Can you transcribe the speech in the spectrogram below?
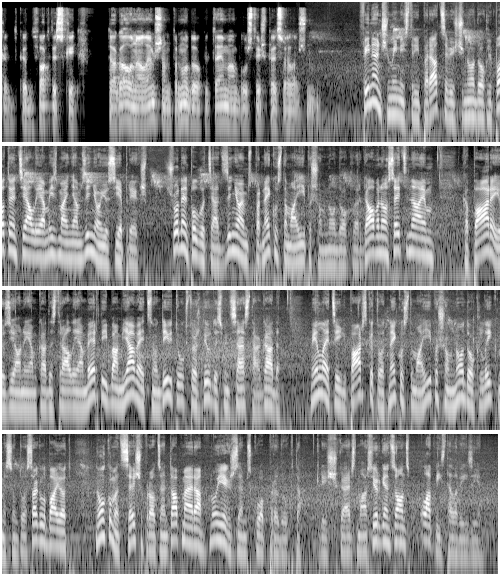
kad, kad faktiski tā galvenā lemšana par nodokļu tēmām būs tieši pēc vēlēšanām. Finanšu ministrija par atsevišķu nodokļu potenciālajām izmaiņām ziņojusi iepriekš. Šodien publicēts ziņojums par nekustamā īpašuma nodokli ar galveno secinājumu, ka pārēj uz jaunajām kadastrālajām vērtībām jāveic no 2026. gada, vienlaicīgi pārskatot nekustamā īpašuma nodokļu likmes un to saglabājot 0,6% apmērā no iekšzemes kopprodukta. Krišs Kairs Mārs Jurgensons, Latvijas televīzija.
